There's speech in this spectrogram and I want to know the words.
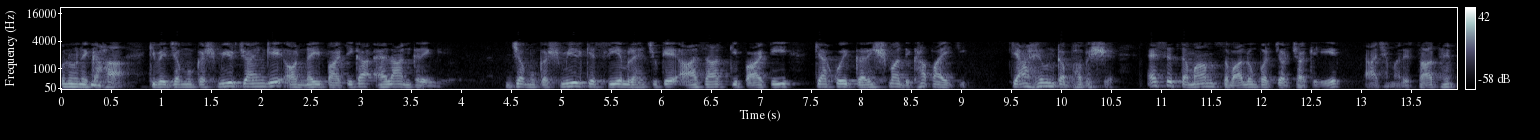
उन्होंने कहा कि वे जम्मू कश्मीर जाएँगे और नई पार्टी का ऐलान करेंगे। जम्मू कश्मीर के सीएम रह चुके आज़ाद की पार्टी क्या कोई करिश्मा दिखा पाएगी? क्या है उनका भविष्य? ऐसे तमाम सवालों पर चर्चा के लिए आज हमारे साथ हैं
